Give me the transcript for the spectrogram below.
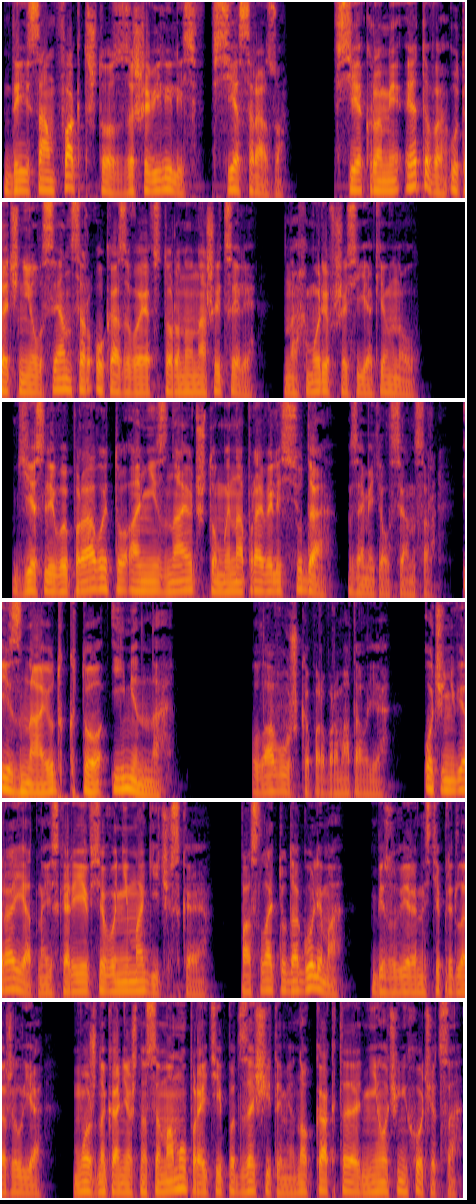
Да и сам факт, что зашевелились все сразу». «Все, кроме этого», — уточнил сенсор, указывая в сторону нашей цели. Нахмурившись, я кивнул. «Если вы правы, то они знают, что мы направились сюда», — заметил сенсор. «И знают, кто именно». «Ловушка», — пробормотал я. «Очень вероятно и, скорее всего, не магическая. Послать туда голема?» — без уверенности предложил я. «Можно, конечно, самому пройти под защитами, но как-то не очень хочется».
